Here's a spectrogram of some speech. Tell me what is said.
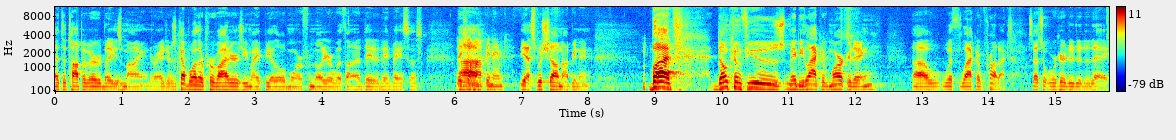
at the top of everybody's mind, right? There's a couple other providers you might be a little more familiar with on a day-to-day basis. They shall uh, not be named. Yes, which shall not be named. but don't confuse maybe lack of marketing uh, with lack of product. So that's what we're here to do today.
